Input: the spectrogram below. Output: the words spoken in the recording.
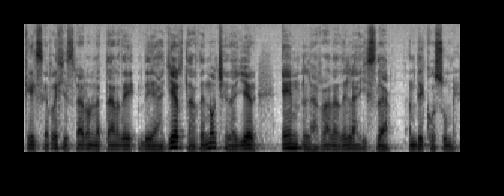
que se registraron la tarde de ayer, tarde noche de ayer en la rada de la isla de Cozumel.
